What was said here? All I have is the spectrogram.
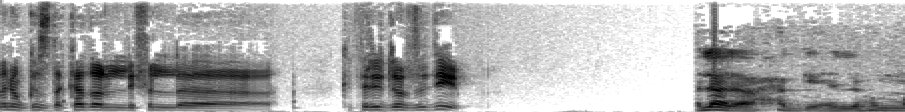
منهم قصدك هذول اللي في Cathedral of the Deep لا لا حقي اللي هم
